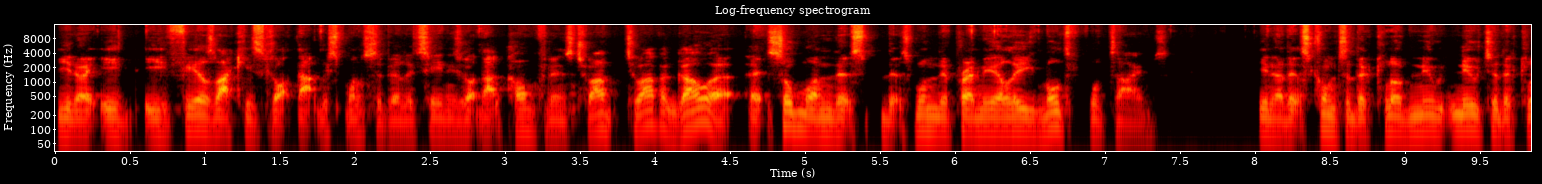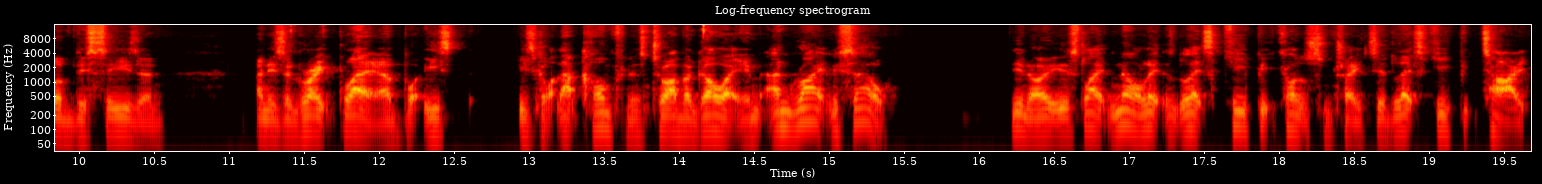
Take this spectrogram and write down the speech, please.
you know he, he feels like he's got that responsibility and he's got that confidence to have to have a go at, at someone that's that's won the Premier League multiple times. You know, that's come to the club new new to the club this season, and he's a great player, but he's he's got that confidence to have a go at him, and rightly so. You know, it's like, no, let, let's keep it concentrated, let's keep it tight.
